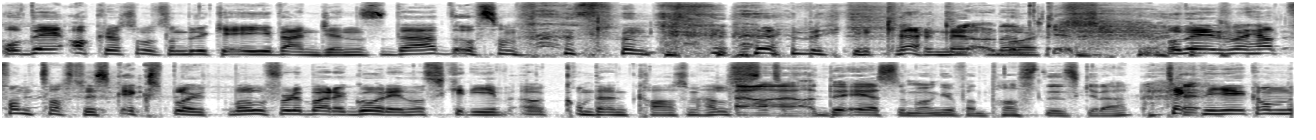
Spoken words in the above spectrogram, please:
Og det er akkurat som som bruker A Vengeance Dad, og som bruker Clarinet Boy. Og det er liksom helt fantastisk exploitable, for du bare går inn og skriver omtrent hva som helst. Ja, ja, det er så mange fantastiske der. Teknikere kan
